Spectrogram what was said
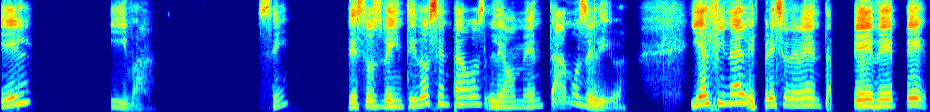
El IVA. ¿Sí? De esos 22 centavos le aumentamos el IVA. Y al final el precio de venta, PVP,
